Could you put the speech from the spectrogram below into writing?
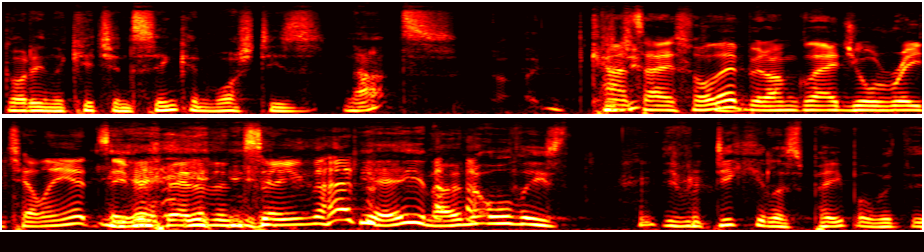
got in the kitchen sink and washed his nuts. Can't say I saw that, but I'm glad you're retelling it. It's even better than seeing that. Yeah, you know, and all these ridiculous people with the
